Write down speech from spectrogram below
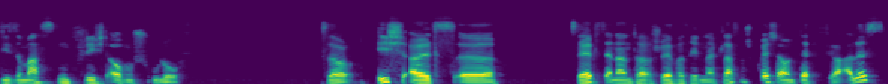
diese Maskenpflicht auf dem Schulhof. So, ich als äh, selbsternannter stellvertretender Klassensprecher und Depp für alles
